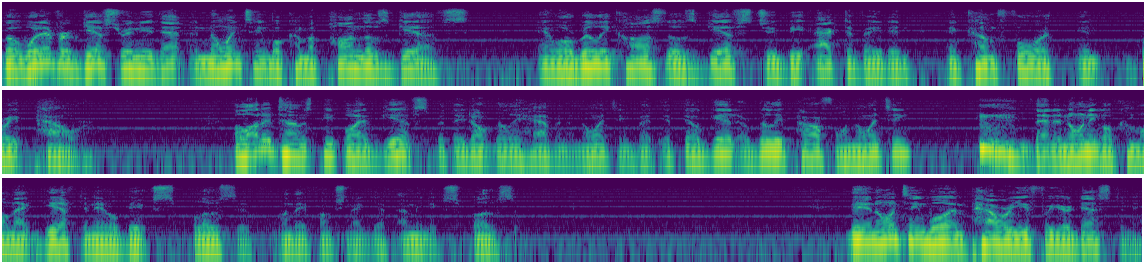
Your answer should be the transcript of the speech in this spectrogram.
But whatever gifts are in you, that anointing will come upon those gifts and will really cause those gifts to be activated and come forth in great power. A lot of times people have gifts, but they don't really have an anointing. But if they'll get a really powerful anointing, that anointing will come on that gift and it'll be explosive when they function that gift. I mean, explosive. The anointing will empower you for your destiny.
